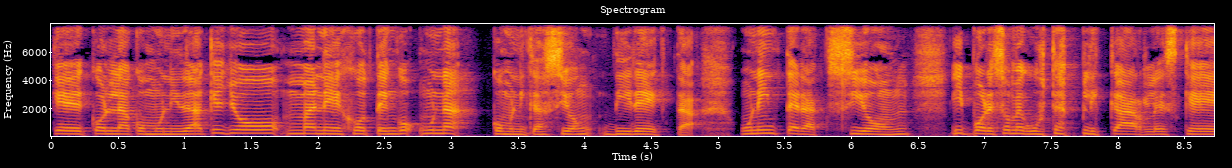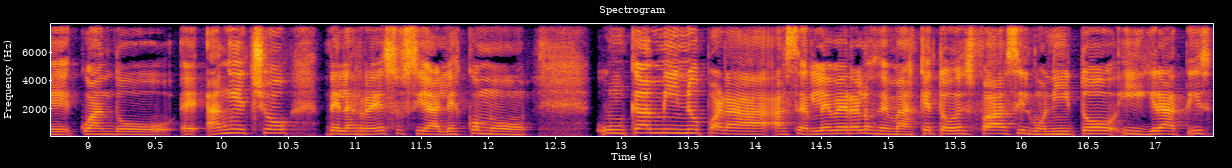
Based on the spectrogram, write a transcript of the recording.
que con la comunidad que yo manejo tengo una comunicación directa, una interacción y por eso me gusta explicarles que cuando eh, han hecho de las redes sociales como un camino para hacerle ver a los demás que todo es fácil, bonito y gratis,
